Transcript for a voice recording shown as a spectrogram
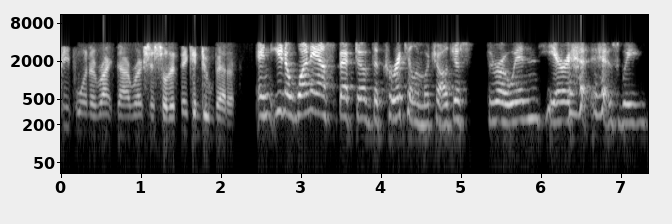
people in the right direction so that they can do better. And you know, one aspect of the curriculum, which I'll just throw in here as we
